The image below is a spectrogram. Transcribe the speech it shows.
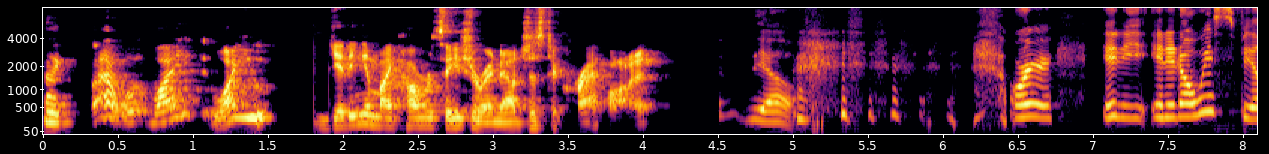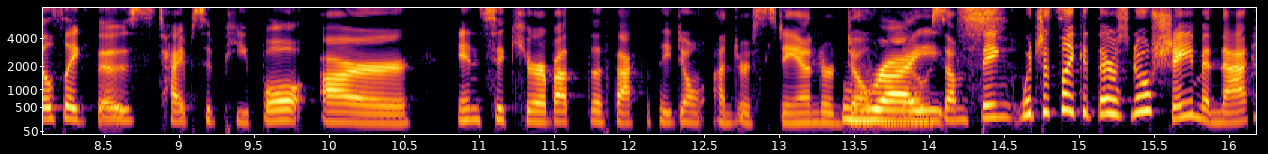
like why why are you getting in my conversation right now just to crap on it?" Yeah. or it and it always feels like those types of people are insecure about the fact that they don't understand or don't know something, which it's like there's no shame in that,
